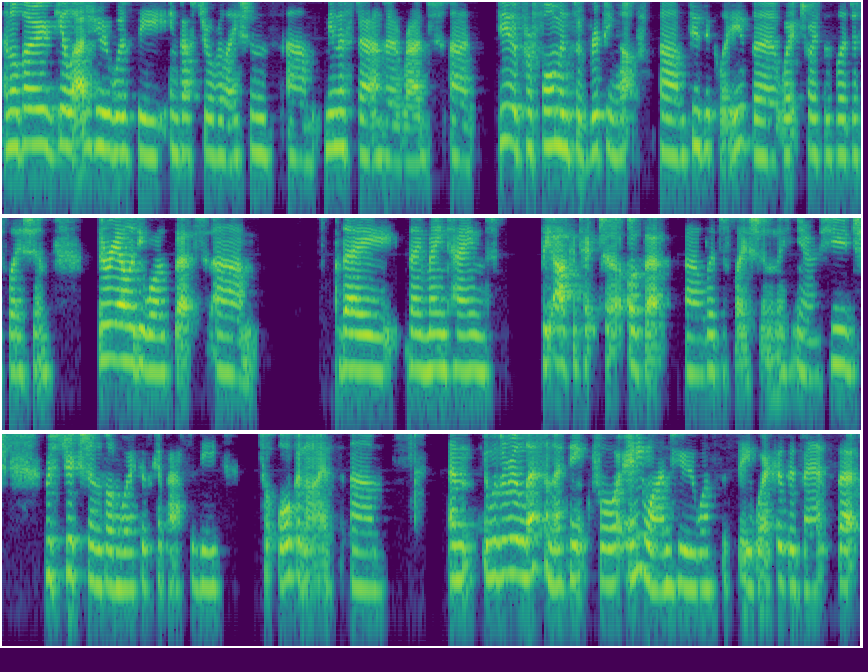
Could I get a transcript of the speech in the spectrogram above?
And although Gillard, who was the industrial relations um, minister under Rudd, uh, did a performance of ripping up um, physically the work choices legislation, the reality was that um, they they maintained the architecture of that uh, legislation. You know, huge restrictions on workers' capacity to organise. Um, and it was a real lesson, I think, for anyone who wants to see workers advance that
